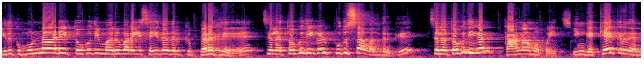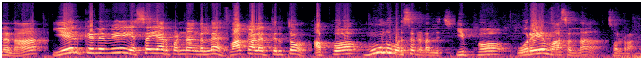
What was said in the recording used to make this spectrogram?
இதுக்கு முன்னாடி தொகுதி மறுவரை செய்ததற்கு பிறகு சில தொகுதிகள் புதுசா வந்திருக்கு. சில தொகுதிகள் காணாம போயிடுச்சு. இங்க கேக்குறது என்னன்னா ஏற்கனவே எஸ்ஐஆர் பண்ணாங்கல்ல வாக்காளர் திருத்தம். அப்போ மூணு வருஷம் நடந்துச்சு. இப்போ ஒரே மாசம் தான் சொல்றாங்க.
